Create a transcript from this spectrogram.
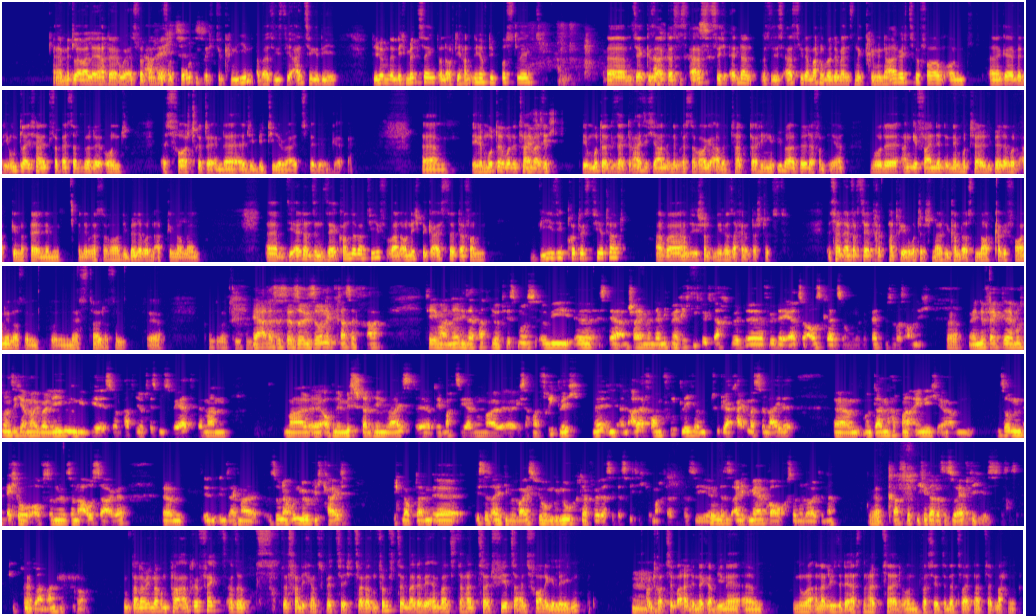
Äh, mittlerweile hat der US-Verband ja, verboten, sich zu knien, aber sie ist die einzige, die die Hymne nicht mitsingt und auch die Hand nicht auf die Brust legt. Ähm, sie hat gesagt, Ach, dass es erst sich ändern, dass sie es erst wieder machen würde, wenn es eine Kriminalrechtsreform und äh, gäbe, die Ungleichheit verbessert würde und es Fortschritte in der LGBT-Rights-Bewegung gäbe. Ähm, ihre Mutter wurde teilweise, Heftig. ihre Mutter, die seit 30 Jahren in dem Restaurant gearbeitet hat, da hingen überall Bilder von ihr, wurde angefeindet in dem Hotel, die Bilder wurden abgenommen, äh, in dem, in dem Restaurant, die Bilder wurden abgenommen. Ähm, die Eltern sind sehr konservativ, waren auch nicht begeistert davon, wie sie protestiert hat, aber haben sie schon in ihrer Sache unterstützt. Ist halt einfach sehr patriotisch. Ne? Sie kommt aus Nordkalifornien, aus einem, einem Nest halt, aus einem sehr konservativen. Ja, das ist ja sowieso eine krasse Frage. Thema, ne? Dieser Patriotismus, irgendwie äh, ist der anscheinend, wenn der nicht mehr richtig durchdacht wird, äh, führt er eher zur Ausgrenzung. Oder gefällt mir sowas auch nicht. Ja. Im Endeffekt äh, muss man sich ja mal überlegen, wie viel ist so ein Patriotismus wert, wenn man mal äh, auf einen Missstand hinweist, äh, den macht sie ja nun mal, äh, ich sag mal, friedlich, ne? in, in aller Form friedlich und tut ja keinem was zu leide. Ähm, und dann hat man eigentlich ähm, so ein Echo auf so eine, so eine Aussage, ähm, in, in, sag ich mal, so einer Unmöglichkeit. Ich glaube, dann äh, ist das eigentlich die Beweisführung genug dafür, dass sie das richtig gemacht hat, dass sie, mhm. dass es eigentlich mehr braucht, so eine Leute, ne? Ja. Krass, hätte ich gedacht, dass es so heftig ist. Das ist ja. so am Rand mitbekommen. Und dann habe ich noch ein paar andere Facts. Also, das fand ich ganz witzig. 2015 bei der WM waren sie der Halbzeit 4 zu 1 vorne gelegen. Mhm. Und trotzdem war halt in der Kabine ähm, nur Analyse der ersten Halbzeit und was sie jetzt in der zweiten Halbzeit machen.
